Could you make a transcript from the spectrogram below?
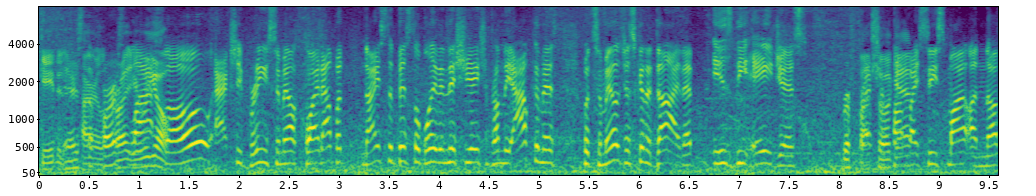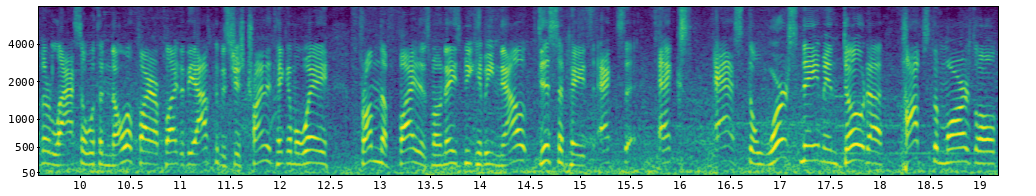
negated There's entirely. the first right, here we go. lasso, actually bringing Sumail quite out, but nice Abyssal Blade initiation from the Alchemist, but Sumail's just going to die. That is the Aegis. Refresher caught by C Smile, another lasso with a nullifier applied to the Alchemist, just trying to take him away from the fight as Monet's BKB now dissipates. X, X, S, the worst name in Dota, pops the Mars ult,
